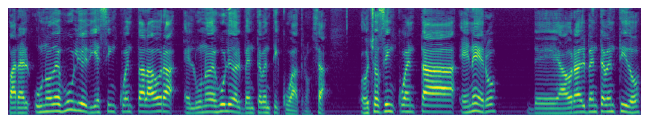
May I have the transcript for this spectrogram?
para el 1 de julio y 10.50 la hora el 1 de julio del 2024. O sea, 8.50 enero de ahora del 2022,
